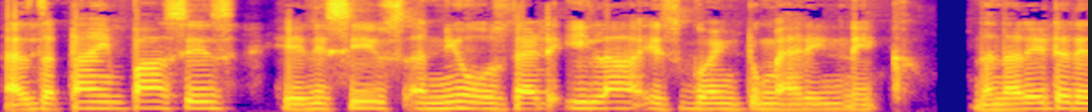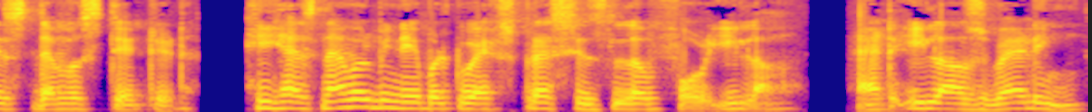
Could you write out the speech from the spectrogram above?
As the time passes, he receives a news that Ila is going to marry Nick. The narrator is devastated. He has never been able to express his love for Ila. At Ila's wedding,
